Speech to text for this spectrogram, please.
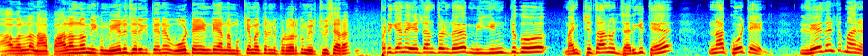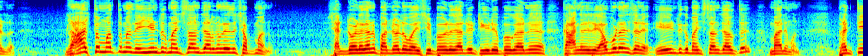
నా వల్ల నా పాలనలో మీకు మేలు జరిగితేనే ఓటేయండి అన్న ముఖ్యమంత్రిని ఇప్పటి వరకు మీరు చూసారా ఇప్పటికైనా ఏంటంటుండే మీ ఇంటికి మంచితనం జరిగితే నా కోటేయండి లేదంటే మానేడు రాష్ట్రం మొత్తం మీద ఏ ఇంటికి మంచితనం జరగలేదు చెప్పమాను. చెడ్డోడు కానీ పడ్డోడు వైసీపీ వాడు కానీ టీడీపీ కానీ కాంగ్రెస్ ఎవడైనా సరే ఏ ఇంటికి మంచితనం జరిగితే మానేమను. ప్రతి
